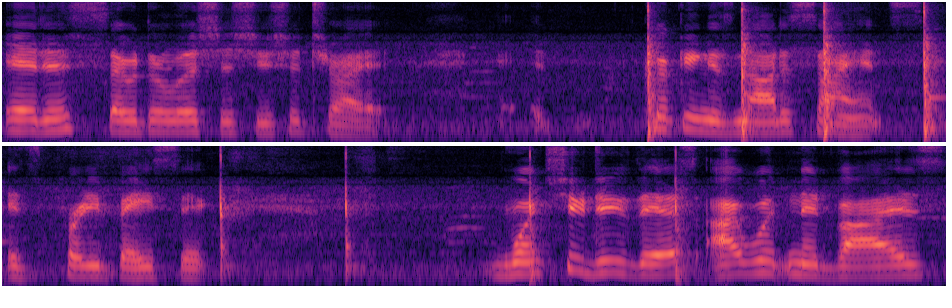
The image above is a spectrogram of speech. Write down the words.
It is so delicious. You should try it. Cooking is not a science. It's pretty basic. Once you do this, I wouldn't advise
